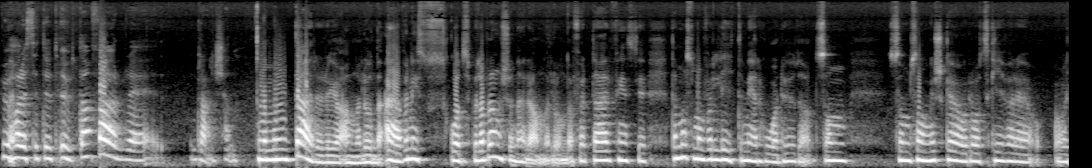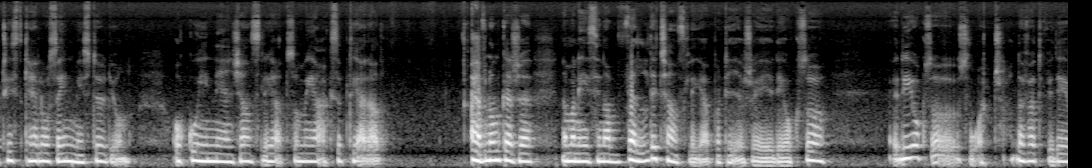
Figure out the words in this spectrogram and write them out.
Hur har det sett ut utanför eh, branschen? Ja, men där är det ju annorlunda. Även i skådespelarbranschen är det annorlunda. För där, finns det, där måste man vara lite mer hårdhudad. Som, som sångerska och låtskrivare och artist kan jag låsa in mig i studion och gå in i en känslighet som är accepterad. Även om kanske när man är i sina väldigt känsliga partier så är det också, det är också svårt. Därför att det är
